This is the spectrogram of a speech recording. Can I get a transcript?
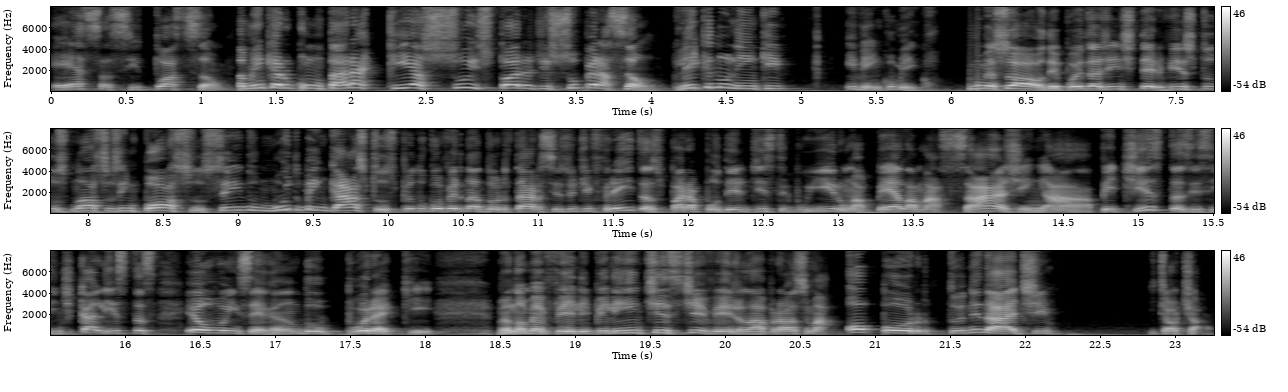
essa situação. Também quero contar aqui a sua história de superação. Clique no link e vem comigo. Bom, pessoal, depois da gente ter visto os nossos impostos sendo muito bem gastos pelo governador Tarcísio de Freitas para poder distribuir uma bela massagem a petistas e sindicalistas, eu vou encerrando por aqui. Meu nome é Felipe Lintes, te vejo na próxima oportunidade tchau, tchau.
